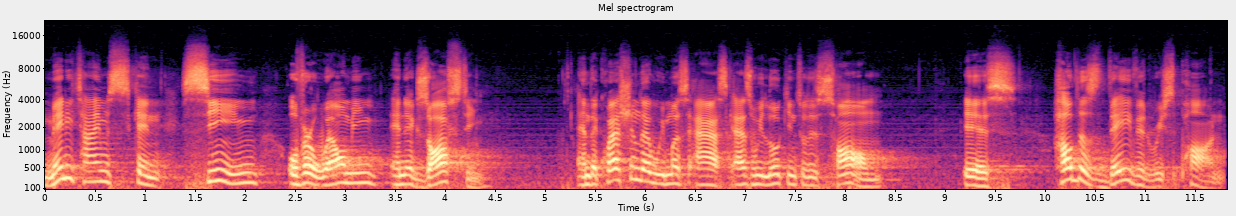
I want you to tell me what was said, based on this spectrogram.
many times can seem overwhelming and exhausting. And the question that we must ask as we look into this psalm is how does David respond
